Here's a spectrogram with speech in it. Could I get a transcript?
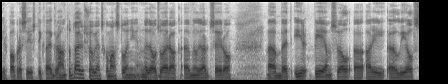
ir paprasījusi tikai grantu daļu, šo 1,8 nedaudz vairāk miljardus eiro. Eh, bet ir pieejams vēl eh, arī eh, liels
